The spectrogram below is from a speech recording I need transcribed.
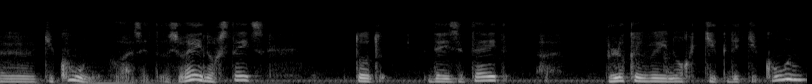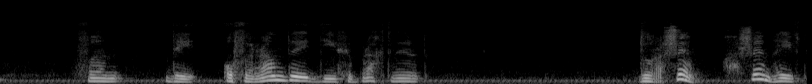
uh, tikkun was het. Dus wij nog steeds tot deze tijd plukken wij nog de tikkun van de offerande die gebracht werd door Hashem. Hashem heeft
